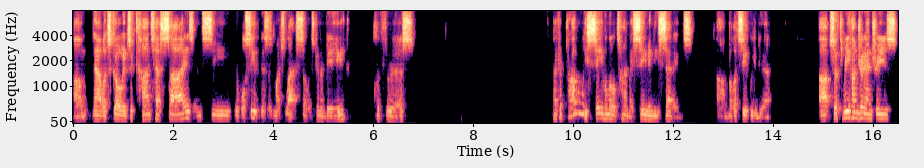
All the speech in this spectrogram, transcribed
Um, now let's go into contest size and see, we'll see that this is much less. So it's going to be, click through this. I could probably save a little time by saving these settings, um, but let's see if we can do that. Uh, so 300 entries.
